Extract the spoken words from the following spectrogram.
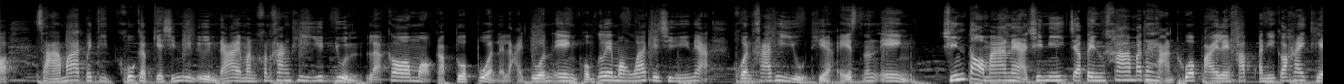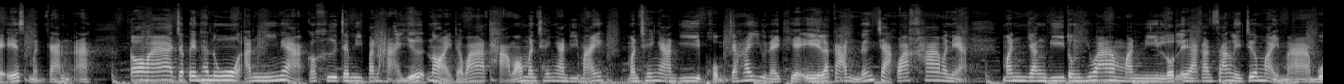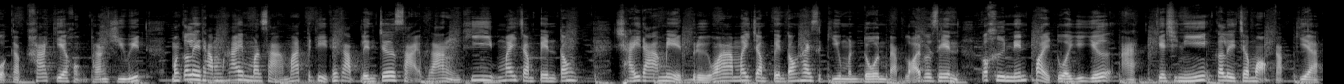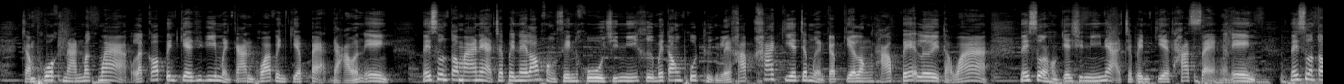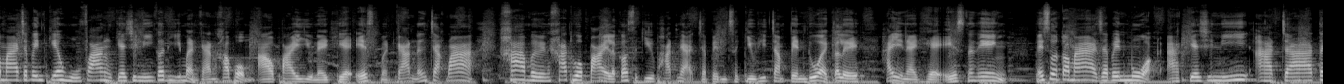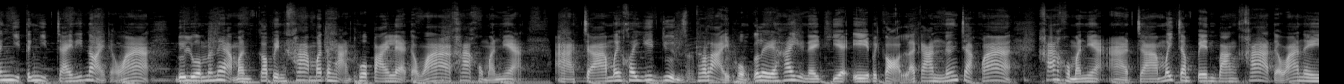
สามารถไปติดคู่กับเกียร์ชิ้นอื่นๆ ได้มันค่อนข้างที่ยืดหยุ่น แล้วก็เหมาะกับตัวป่วนหลาย ๆ ตัวนั่นเอง ผมก็เลยมองว่าเกียร์ชิ้นนี้เนี่ยควรค่าที่อยู่เทียเอสนั่นเองชิ้นต่อมาเนี่ยชิ้นนี้จะเป็นค่ามาตรฐานทั่วไปเลยครับ อันนี้ก็ให้เทียเอสเหมือนกันอะ ต่อมาจะเป็นธนูอันนี้เนี่ยก็คือจะมีปัญหาเยอะหน่อย แต่ว่าถามว่ามันใช้งานดีไหม มันใช้งานดี ผมจะให้อยู่ในเทียเอแล้วกัน เนื่องจากว่าค่ามันเนี่ย มันยังดีตรงที่ว่ามันมีลดระยะการสร้างเลนเจอร์ใหม่มา บวกกับค่าเกียร์ของพลังชีวิต มันก็เลยทำให้มันสามารถไปติดให้กับเลนเจอร์สายพลังที่ไม่จำเป็นต้องใช้ดาเมจหรือว่าไม่จำเป็นต้องให้สกิลมันโดนแบบ 100%ก็คือเน้นปล่อยตัวเยอะๆอะเกียร์ชิ้นนี้ก็เลยจะเหมาะกับเกียร์จำพวกนั้นมากๆ แล้วก็เป็นเกียร์ที่ดีเหมือนกันเพราะว่าเป็นเกียร์8ดาวนั่นเอง ในส่วนต่อมาเนี่ยจะเป็นในรอบของเซนคูชิ้นนี้คือไม่ต้องพูดถึงเลยครับ ค่าเกียร์จะเหมือนกับเกียร์รองเท้าเป๊ะเลย แต่ว่าในส่วนของเกียร์ชิ้นนี้เนี่ยจะเป็นเกียร์ธาตุแสงนั่นเอง ในส่วนต่อมาจะเป็นเกียร์หูฟัง เกียร์ชิ้นนี้ก็ดีเหมือนกันครับผม เอาไปอยู่ในเทียร์ S เหมือนกัน เนื่องจากว่าค่ามันเป็นค่าทั่วไป แล้วก็สกิลพัทเนี่ยจะเป็นสกิลที่จำเป็นด้วย ก็เลยให้อยู่ในเทียร์ S นั่นเองในส่วนต่อมาจะเป็นหมวกอาเกียชิ้นนี้อาจจะตังหิดตังหิดใจนิดหน่อยแต่ว่า โดยรวมแล้วเนี่ยมันก็เป็นค่ามาตรฐานทั่วไปแหละ แต่ว่าค่าของมันเนี่ยอาจจะไม่ค่อยยืดหยุ่นสักเท่าไหร่ ผมก็เลยให้อยู่ในเทีย A ไปก่อนละกัน เนื่องจากว่าค่าของมันเนี่ยอาจจะไม่จำเป็นบางค่า แต่ว่าใน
